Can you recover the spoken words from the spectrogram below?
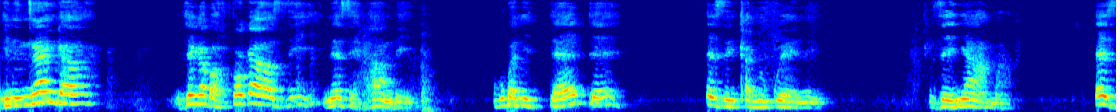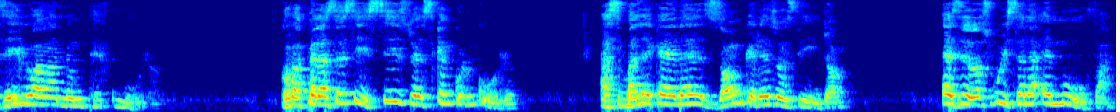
nginincenga njengabafokazi nezihambi ukuba nidede ezinkanukweni zenyama ezilwa nomphefumulo. Ngoba phela sesiyisizwe sikaNkuluNkulu asibalekele zonke lezo zinto ezizosibuyisela emuva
